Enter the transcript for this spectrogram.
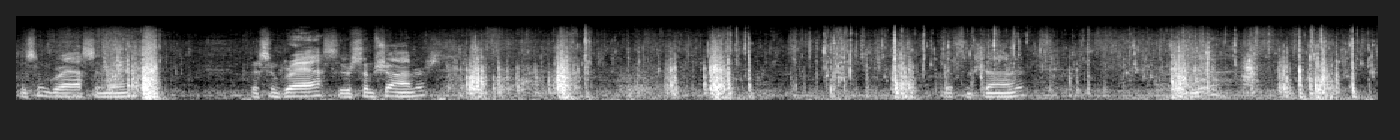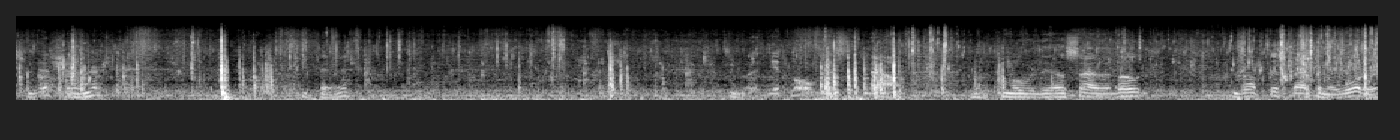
There's some grass in there. There's some grass. There's some shiners. Got some shiners. Yeah. Some shiners. Okay. Let's get all this out. Come over to the other side of the boat and drop this back in the water.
